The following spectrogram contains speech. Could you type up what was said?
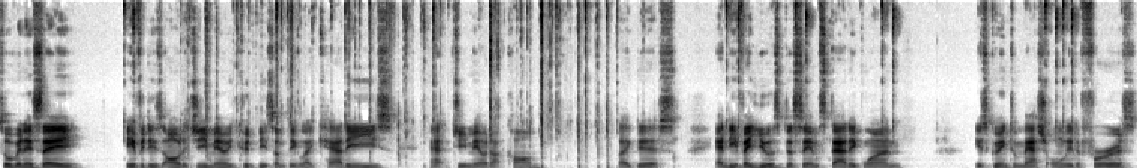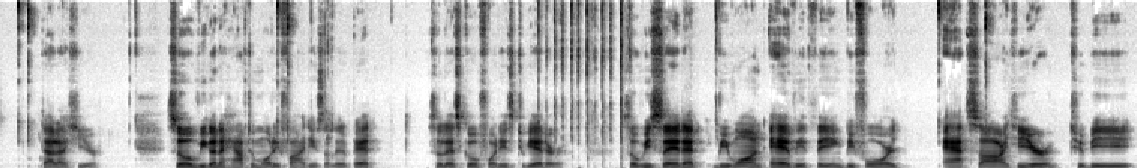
so when I say if it is all the Gmail it could be something like caddies at gmail.com like this. And if I use the same static one it's going to match only the first data here. So we're gonna have to modify this a little bit. So let's go for this together. So we say that we want everything before at side here to be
